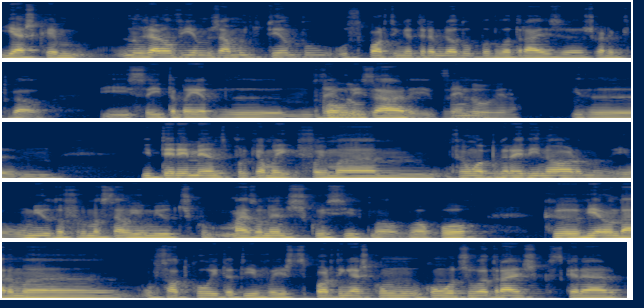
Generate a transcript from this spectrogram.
e acho que não, já não víamos há muito tempo o Sporting a ter a melhor dupla de laterais a jogar em Portugal. E isso aí também é de, de valorizar dúvida. e de, Sem dúvida. E de, e de ter em mente porque é uma, foi, uma, foi um upgrade enorme, e um miúdo da formação e um miúdo mais ou menos desconhecido como, como é o Porro, que vieram dar uma, um salto qualitativo a este Sporting, acho que com, com outros laterais que se calhar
